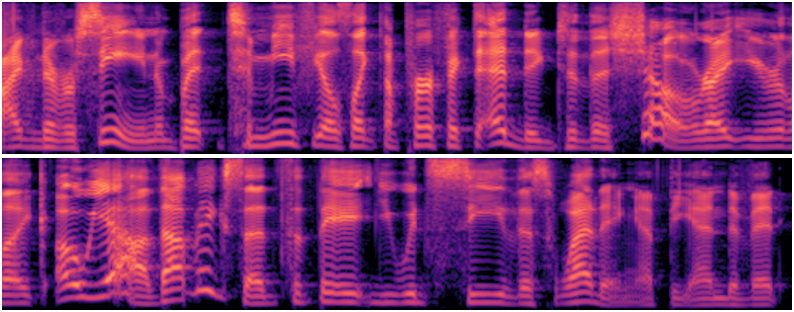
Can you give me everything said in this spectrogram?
I've never seen, but to me feels like the perfect ending to this show, right? You're like, oh yeah, that makes sense that they you would see this wedding at the end of it.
